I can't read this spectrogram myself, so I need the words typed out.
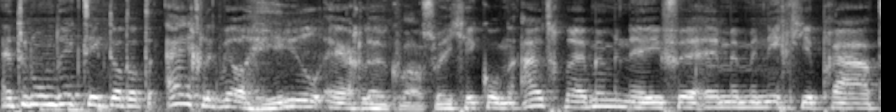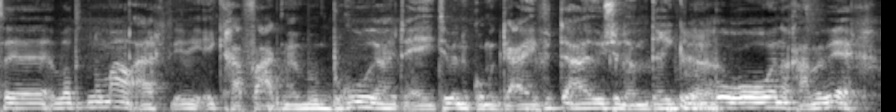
En toen ontdekte ik dat dat eigenlijk wel heel erg leuk was. Weet je, ik kon uitgebreid met mijn neven en met mijn nichtje praten. Wat ik normaal eigenlijk... Ik ga vaak met mijn broer uit eten. En dan kom ik daar even thuis en dan drinken we Ja. een borrel en dan gaan we weg.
